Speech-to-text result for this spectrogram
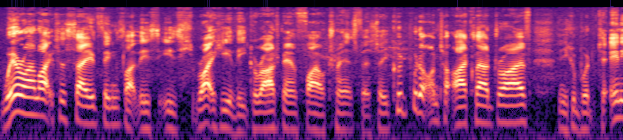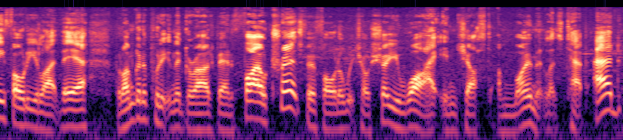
where I like to save things like this is right here, the GarageBand file transfer. So you could put it onto iCloud Drive and you could put it to any folder you like there, but I'm going to put it in the GarageBand file transfer folder, which I'll show you why in just a moment. Let's tap add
